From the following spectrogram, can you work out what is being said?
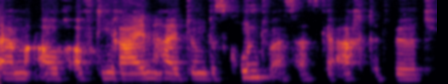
ähm, auch auf die Reinhaltung des Grundwassers geachtet wird.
